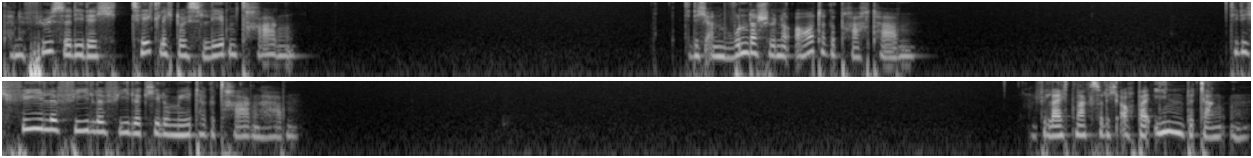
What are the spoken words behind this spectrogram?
Deine Füße, die dich täglich durchs Leben tragen, die dich an wunderschöne Orte gebracht haben, die dich viele, viele, viele Kilometer getragen haben. Und vielleicht magst du dich auch bei ihnen bedanken.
